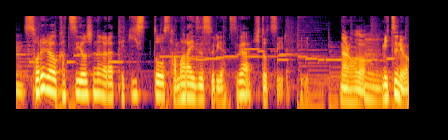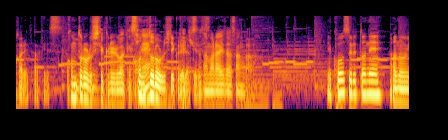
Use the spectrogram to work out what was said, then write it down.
ん。うんそれらを活用しながらテキストをサマライズするやつが一ついるっていう。なるほど、うん。3つに分かれたわけです。コントロールしてくれるわけですね。コントロールしてくれるわけです。サマライザーさんが。でこうするとねあの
